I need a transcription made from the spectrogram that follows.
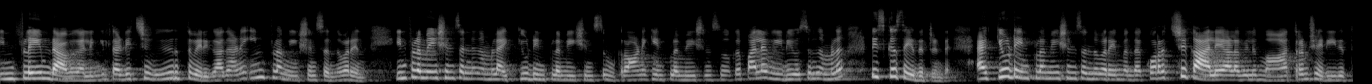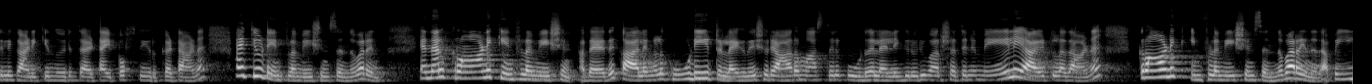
ഇൻഫ്ലെയിംഡ് ആവുക അല്ലെങ്കിൽ തടിച്ച് വീർത്ത് വരിക. അതാണ് ഇൻഫ്ലമേഷൻസ് എന്ന് പറയുന്നത്. ഇൻഫ്ലമേഷൻസ് തന്നെ നമ്മൾ അക്യൂട്ട് ഇൻഫ്ലമേഷൻസും ക്രോണിക് ഇൻഫ്ലമേഷൻസും ഒക്കെ പല വീഡിയോസിൽ നമ്മൾ ഡിസ്കസ് ചെയ്തിട്ടുണ്ട്. അക്യൂട്ട് ഇൻഫ്ലമേഷൻസ് എന്ന് പറയുമ്പോൾ എന്താ? കുറച്ച് കാലയളവിൽ മാത്രം ശരീരത്തിൽ കാണിക്കുന്ന ഒരു ടൈപ്പ് ഓഫ് നീർക്കെട്ടാണ് അക്യൂട്ട് ഇൻഫ്ലമേഷൻസ് എന്ന് പറയുന്നത്. എന്നാൽ ക്രോണിക് ഇൻഫ്ലമേഷൻ അതായത് കാലങ്ങൾ കൂടിയിട്ടുള്ള ഏകദേശം ഒരു ആറ് മാസത്തിൽ കൂടുതൽ അല്ലെങ്കിൽ ഒരു വർഷത്തിന് മേലെ ആയിട്ടുള്ളതാണ് ക്രോണിക് ഇൻഫ്ലമേഷൻസ് എന്ന് പറയുന്നത്. അപ്പോൾ ഈ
